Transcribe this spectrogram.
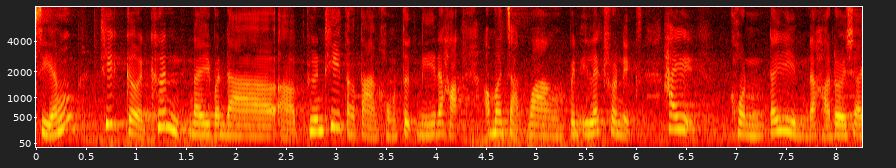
เสียงที่เกิดขึ้นในบรรดาอ่าพื้นที่ต่างๆ ของตึกนี้นะคะ เอามาจัดวางเป็นอิเล็กทรอนิกส์ให้ คนได้ยินนะคะ โดยใช้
